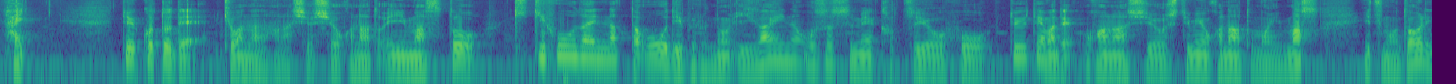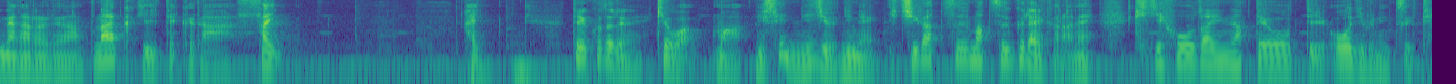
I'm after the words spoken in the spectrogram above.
はい。ということで、今日は何の話をしようかなと言いますと、聞き放題になったオーディブルの意外なおすすめ活用法というテーマでお話をしてみようかなと思います。いつも通りながらでなんとなく聞いてください。ということでね、今日は、まあ、2022年1月末ぐらいからね、聞き放題になったよっていうオーディブルについて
